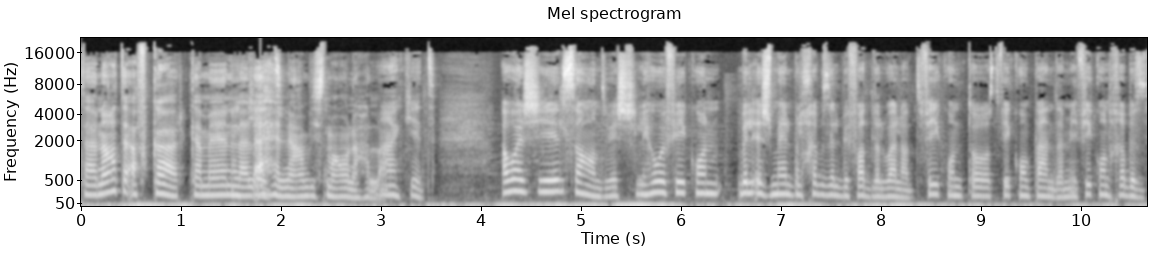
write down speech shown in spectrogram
تنعطي أفكار كمان أكيد. للأهل اللي عم يسمعونا هلأ. أكيد. أول شيء الساندويش اللي هو في يكون بالإجمال بالخبز اللي بفضل الولد. في يكون توست في يكون pain de mie في يكون خبز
